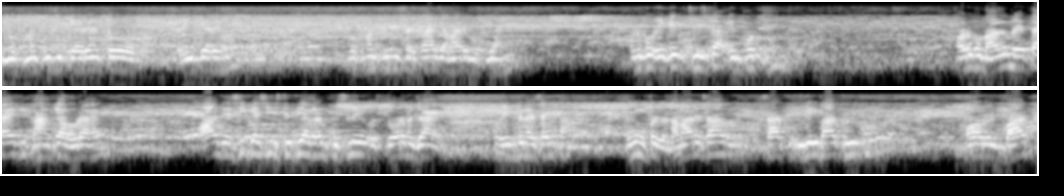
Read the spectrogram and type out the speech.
मुख्यमंत्री जी कह रहे हैं तो सही कह रहे हैं। मुख्यमंत्री जी सरकार के हमारे मुखिया हैं। उनको एक एक चीज़ का इनपुट है। और उनको मालूम रहता है कि कहाँ क्या हो रहा है। आज ऐसी कैसी स्थिति, अगर हम पिछले उस दौर में जाए तो एक दिन ऐसा ही था। हमारे साहब, साथ यही बात हुई और बात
